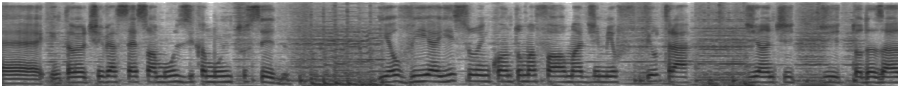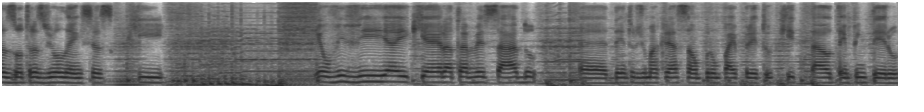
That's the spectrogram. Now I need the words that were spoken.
É, então eu tive acesso à música muito cedo. E eu via isso enquanto uma forma de me filtrar diante de todas as outras violências que eu vivia e que era atravessado é, dentro de uma criação por um pai preto que está o tempo inteiro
